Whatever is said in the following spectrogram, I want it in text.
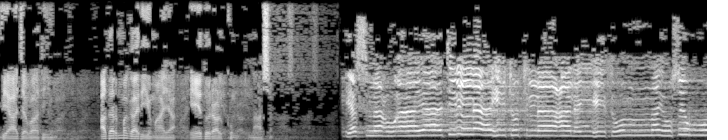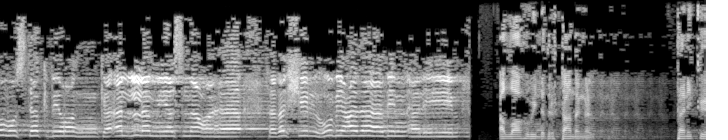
വ്യാജവാദിയും അധർമ്മകാരിയുമായ ഏതൊരാൾക്കും നാശം يسمع آيات الله تتلى عليه ثم يصر مستكبرا كأن لم يسمعها فبشره بعذاب أليم അള്ളാഹുവിന്റെ ദൃഷ്ടാന്തങ്ങൾ തനിക്ക്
